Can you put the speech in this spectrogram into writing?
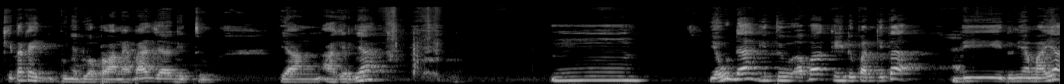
Kita kayak punya dua planet aja gitu. Yang akhirnya hmm, ya udah gitu. Apa kehidupan kita di dunia maya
